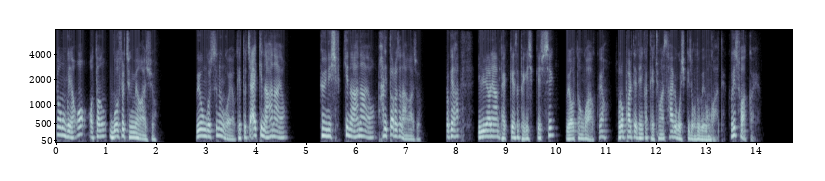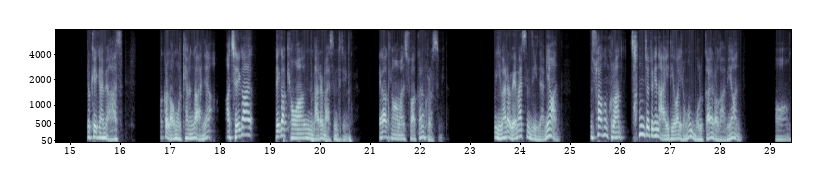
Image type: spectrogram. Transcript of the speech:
시험은 그냥 어 어떤 무엇을 증명하시오. 외운 거 쓰는 거예요. 그게 또 짧기나 하나요? 표현이 쉽기나 하나요? 팔이 떨어져 나가죠. 그렇게 1년에 한 100개에서 120개씩 외웠던 것 같고요. 졸업할 때 되니까 대충 한 450개 정도 외운 것 같아요. 그게 수학과예요. 이렇게 얘기하면 아, 수학과를 너무 그렇게 하는 거 아니야? 아, 제가 제가 경험한 말을 말씀드린 거예요. 제가 경험한 수학과는 그렇습니다. 이 말을 왜 말씀드리냐면 수학은 그러한 창조적인 아이디어와 이런 건 뭘까요? 라고 하면 어,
